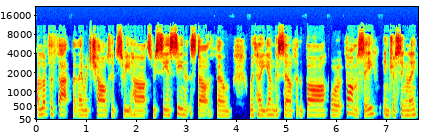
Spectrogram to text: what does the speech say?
I love the fact that they were childhood sweethearts. We see a scene at the start of the film with her younger self at the bar or pharmacy, interestingly,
